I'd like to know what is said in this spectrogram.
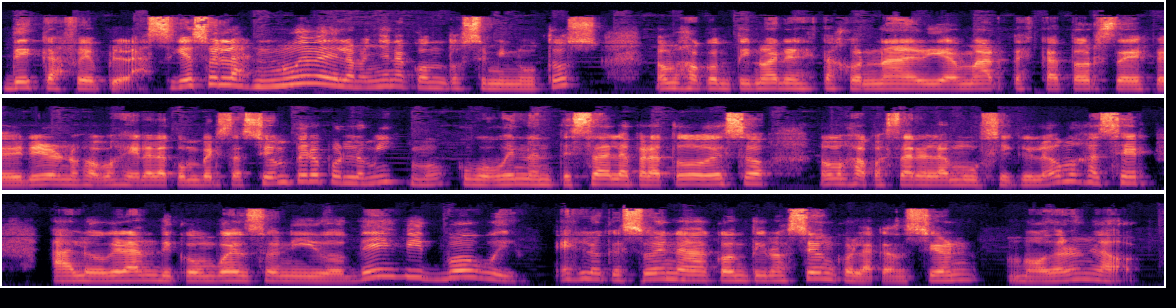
de Café Plus. Y eso son las 9 de la mañana con 12 minutos. Vamos a continuar en esta jornada de día martes 14 de febrero. Nos vamos a ir a la conversación, pero por lo mismo, como buena antesala para todo eso, vamos a pasar a la música y lo vamos a hacer a lo grande y con buen sonido. David Bowie es lo que suena a continuación con la canción Modern Love.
